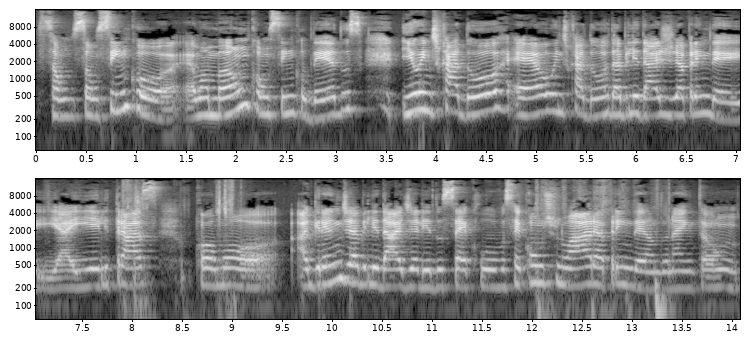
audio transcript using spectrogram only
são, são cinco, é uma mão com cinco dedos, e o indicador é o indicador da habilidade de aprender. E aí ele traz como a grande habilidade ali do século você continuar aprendendo, né? Então,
